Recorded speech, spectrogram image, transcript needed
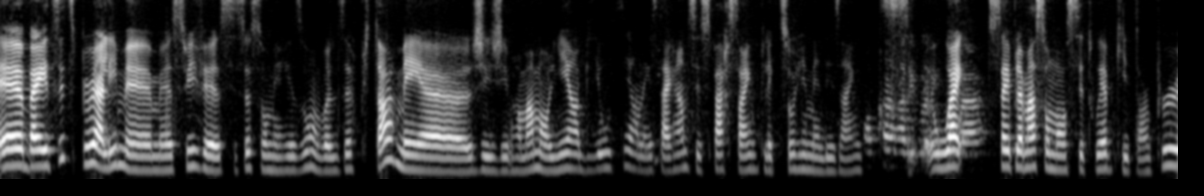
Euh, ben, tu tu peux aller me, me suivre, euh, c'est ça, sur mes réseaux, on va le dire plus tard, mais euh, j'ai vraiment mon lien en bio aussi en Instagram. C'est super simple, Lecture Human Design. Oui, tout simplement sur mon site web qui est un peu.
